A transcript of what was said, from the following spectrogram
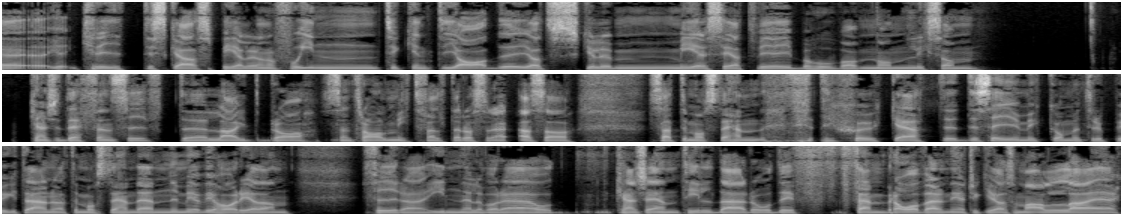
eh, kritiska spelaren att få in, tycker inte jag. Det, jag skulle mer se att vi är i behov av någon liksom kanske defensivt eh, lagd bra central mittfältare och sådär. Alltså, så att det måste hända, det sjuka är att det, säger mycket om hur truppbygget är nu, att det måste hända ännu mer. Vi har redan fyra in eller vad det är och kanske en till där. Då. Det är fem bra värvningar tycker jag som alla är,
